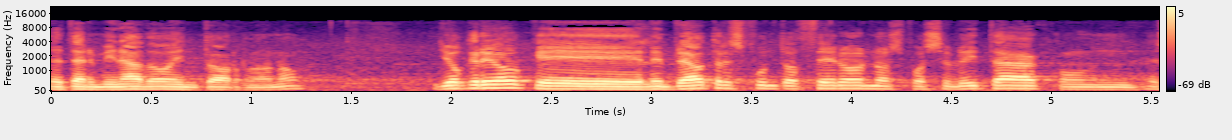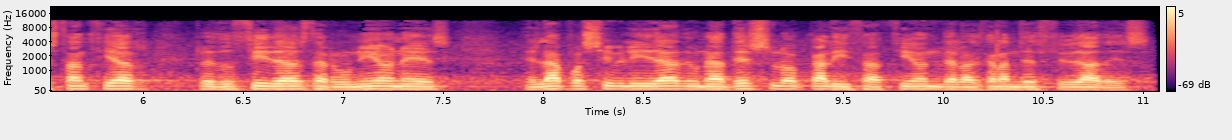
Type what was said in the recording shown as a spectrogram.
determinado entorno. ¿no? Yo creo que el empleado 3.0 nos posibilita, con estancias reducidas de reuniones, la posibilidad de una deslocalización de las grandes ciudades.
